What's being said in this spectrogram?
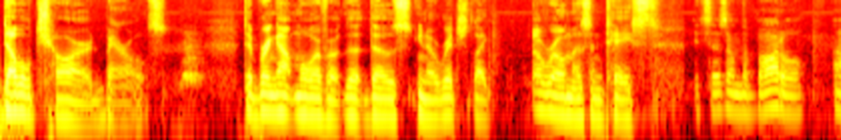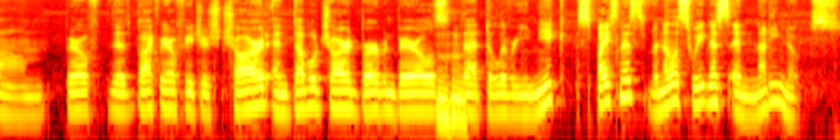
double charred barrels to bring out more of a, the, those you know rich like aromas and taste. It says on the bottle, um, barrel the black barrel features charred and double charred bourbon barrels that deliver unique spiciness, vanilla sweetness, and nutty notes.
